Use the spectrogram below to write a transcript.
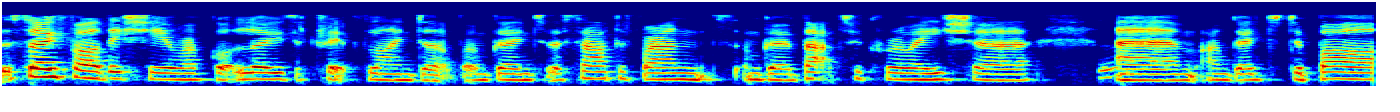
But so far this year, I've got loads of trips lined up. I'm going to the south of France. I'm going back to Croatia. Um, I'm going to Dubai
